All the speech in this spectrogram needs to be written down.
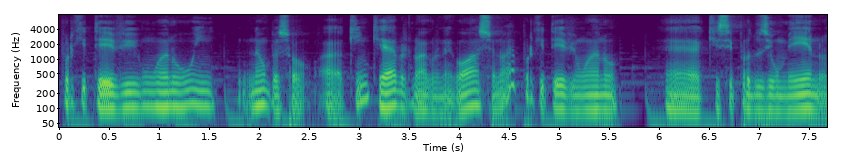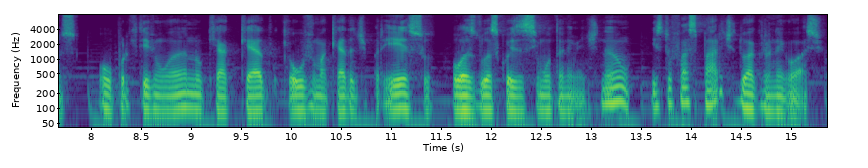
porque teve um ano ruim. Não, pessoal, quem quebra no agronegócio não é porque teve um ano é, que se produziu menos, ou porque teve um ano que, queda, que houve uma queda de preço, ou as duas coisas simultaneamente. Não, isto faz parte do agronegócio.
